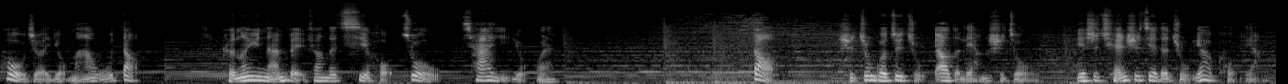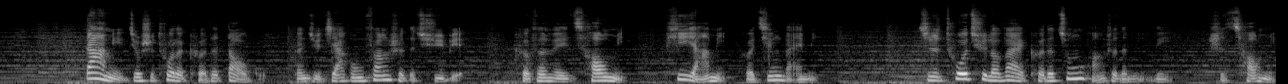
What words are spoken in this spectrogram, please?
后者有麻无稻，可能与南北方的气候、作物差异有关。稻是中国最主要的粮食作物，也是全世界的主要口粮。大米就是脱了壳的稻谷，根据加工方式的区别，可分为糙米、胚芽米和精白米。只脱去了外壳的棕黄色的米粒是糙米。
